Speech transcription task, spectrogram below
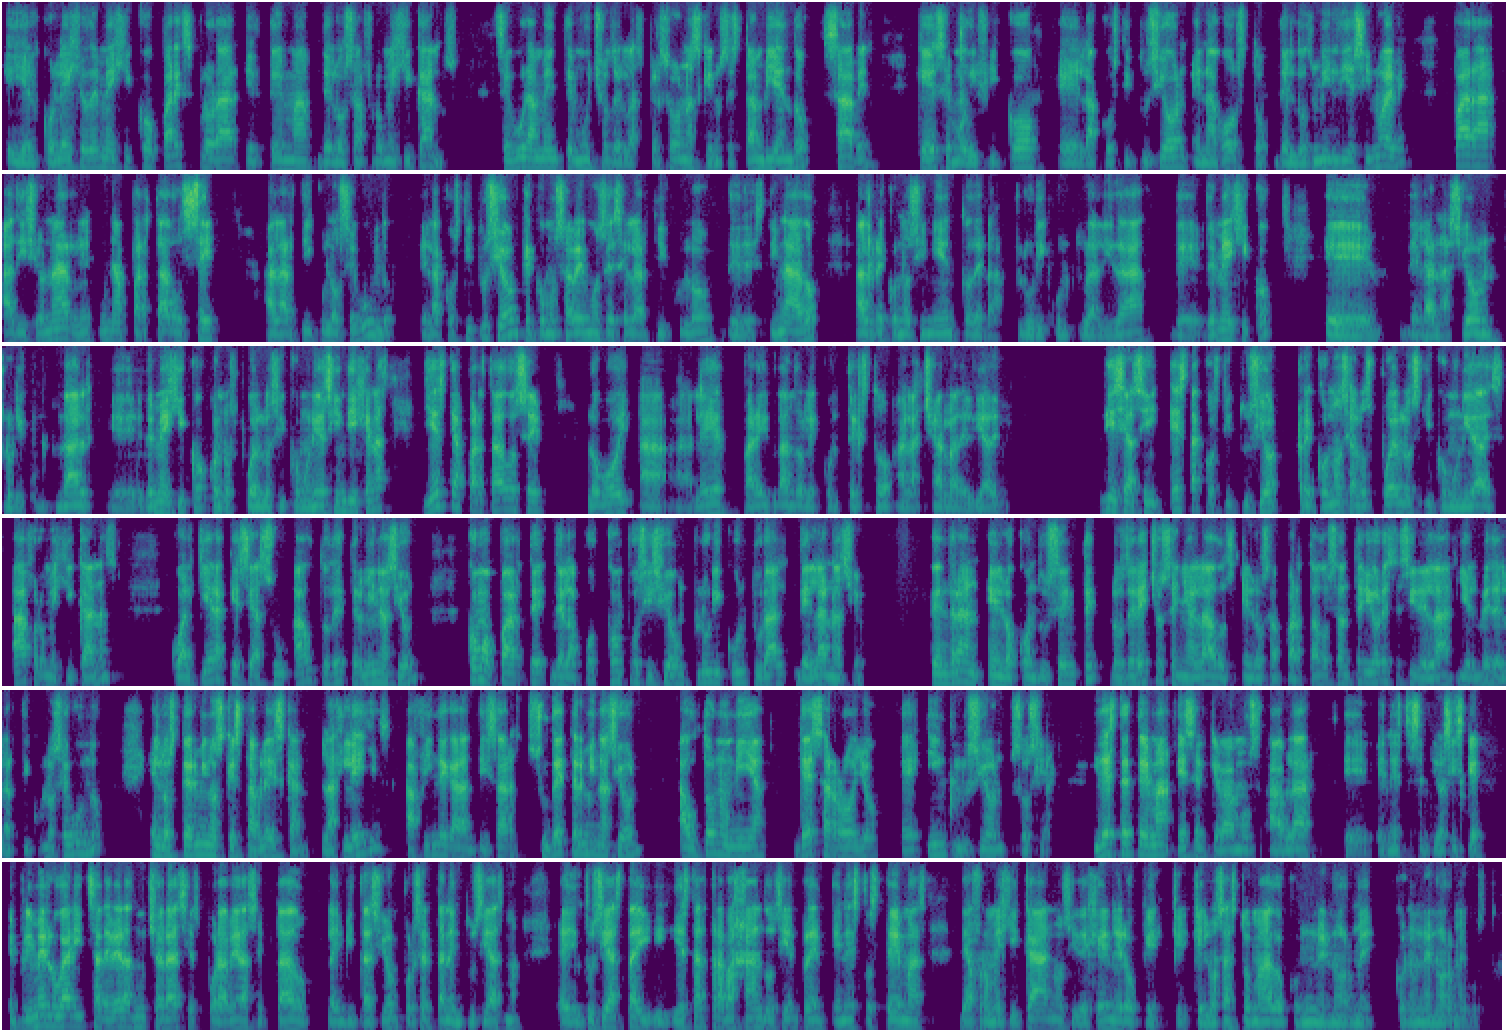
y el Colegio de México para explorar el tema de los afromexicanos. Seguramente muchas de las personas que nos están viendo saben que se modificó eh, la constitución en agosto del 2019 para adicionarle un apartado C al artículo segundo de la constitución, que como sabemos es el artículo de destinado al reconocimiento de la pluriculturalidad de, México eh, de la nación pluricultural eh, de México con los pueblos y comunidades indígenas. Y este apartado se lo voy a, leer para ir dándole contexto a la charla del día de hoy. Dice así, esta constitución reconoce a los pueblos y comunidades afromexicanas, cualquiera que sea su autodeterminación, como parte de la composición pluricultural de la nación tendrán en lo conducente los derechos señalados en los apartados anteriores, es decir, el A y el B del artículo segundo, en los términos que establezcan las leyes a fin de garantizar su determinación, autonomía, desarrollo e inclusión social. Y de este tema es el que vamos a hablar eh, en este sentido. Así es que en primer lugar, Itza, de veras, muchas gracias por haber aceptado la invitación, por ser tan eh, entusiasta y, estar trabajando siempre en estos temas de afromexicanos y de género que, que, los has tomado con un enorme, con un enorme gusto.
